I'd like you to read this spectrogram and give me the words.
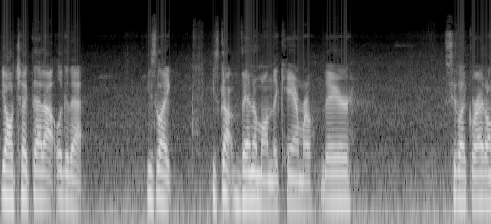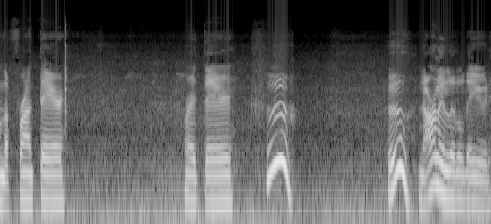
Y'all check that out. Look at that. He's like, he's got venom on the camera. There. See like right on the front there. Right there. Ooh. Ooh, gnarly little dude.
